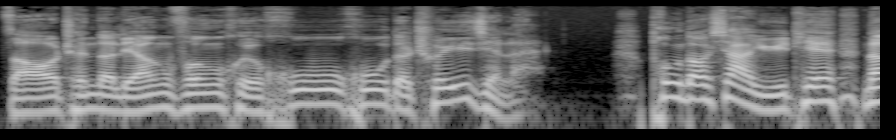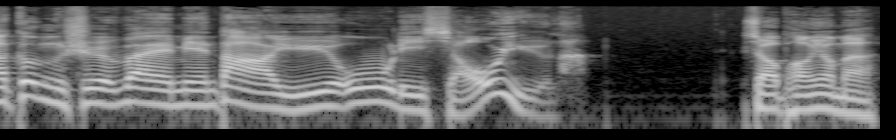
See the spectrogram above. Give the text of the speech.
早晨的凉风会呼呼地吹进来，碰到下雨天，那更是外面大雨，屋里小雨了。小朋友们，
